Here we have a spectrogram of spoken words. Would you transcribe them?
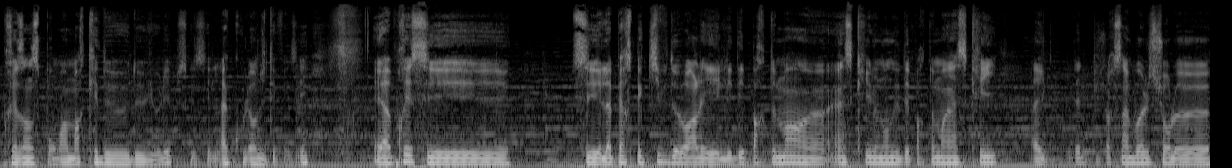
présence pour moi marquée de, violet, parce que c'est la couleur du TFC. Et après, c'est c'est la perspective de voir les, les, départements euh, inscrits, le nom des départements inscrits, avec peut-être plusieurs symboles sur le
